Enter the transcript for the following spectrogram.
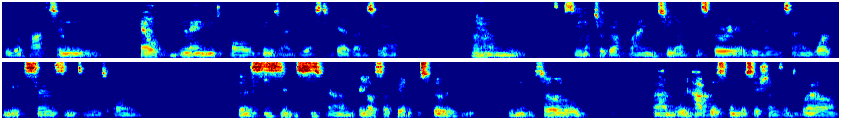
you will have to help blend all those ideas together as well. Yeah. Um, cinematographer into like the story elements and what makes sense in terms of this um, philosophy of the story. So um, we'd have those conversations as well,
